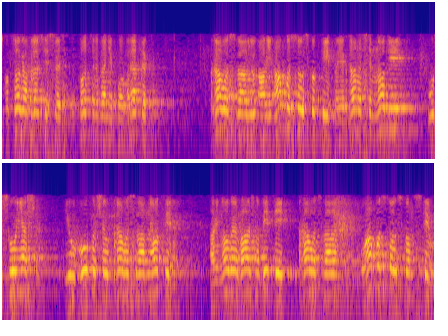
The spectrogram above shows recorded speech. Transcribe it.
Zbog toga, braći i sestri, potreban je povratak pravoslavlju, ali apostolskog tipa, jer danas se mnogi ušunjaše i uvukoše u pravoslavne okvire. Ali mnogo je važno biti pravoslavan u apostolskom stilu.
